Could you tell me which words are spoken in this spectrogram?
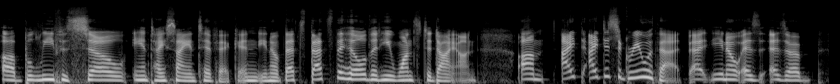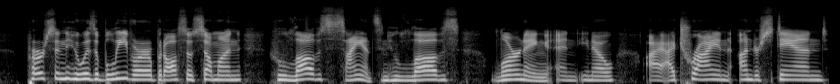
uh, belief is so anti-scientific, and you know that's that's the hill that he wants to die on. Um, I, I disagree with that. Uh, you know, as as a person who is a believer, but also someone who loves science and who loves learning, and you know, I, I try and understand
